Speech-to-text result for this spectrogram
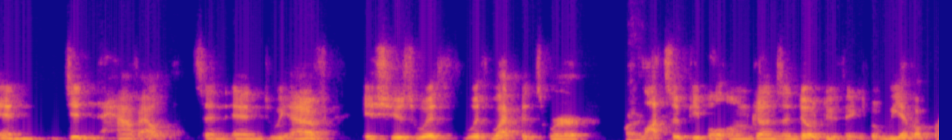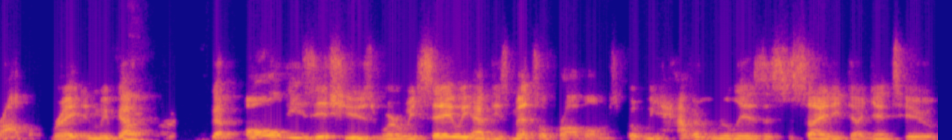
and didn't have outlets and and we have issues with with weapons where right. lots of people own guns and don't do things, but we have a problem, right? And we've got right. we've got all these issues where we say we have these mental problems, but we haven't really as a society dug into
